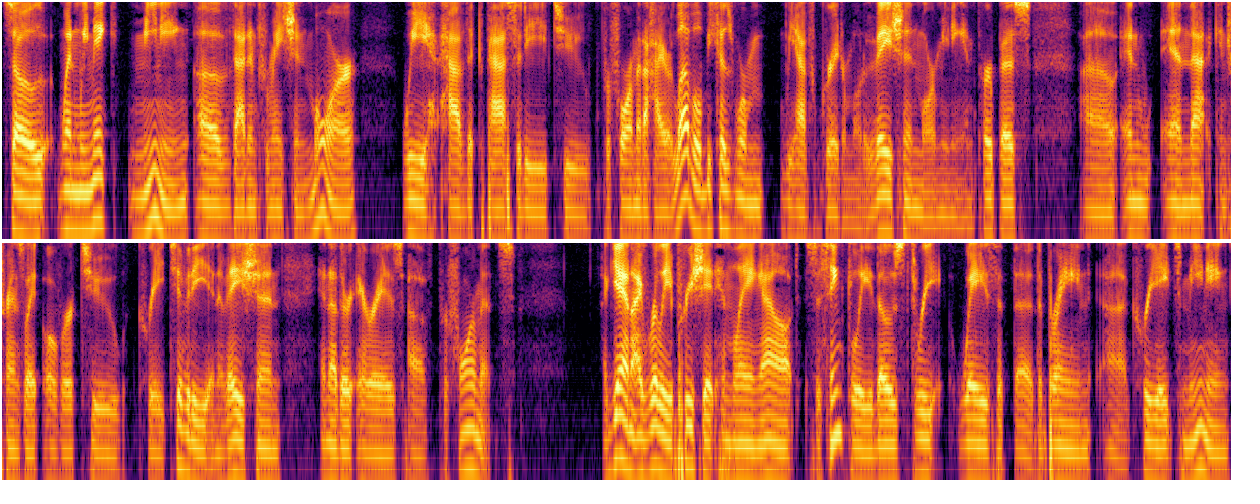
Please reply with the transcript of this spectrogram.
So, when we make meaning of that information more, we have the capacity to perform at a higher level because we're we have greater motivation, more meaning and purpose, uh, and and that can translate over to creativity, innovation, and other areas of performance. Again, I really appreciate him laying out succinctly those three ways that the the brain uh, creates meaning,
